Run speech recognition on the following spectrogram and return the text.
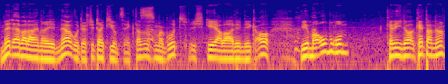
Mit Eberlein reden. Ja gut, der steht direkt hier ums Eck. Das ist mal gut. Ich gehe aber den Weg auch. Wie immer oben rum. Kenn ich doch, kennt er, ne?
